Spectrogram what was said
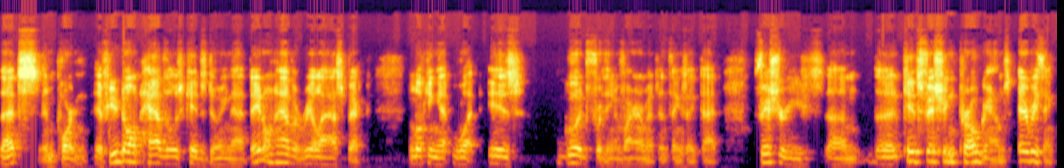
That's important. If you don't have those kids doing that, they don't have a real aspect looking at what is good for the environment and things like that. Fisheries, um, the kids fishing programs, everything.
